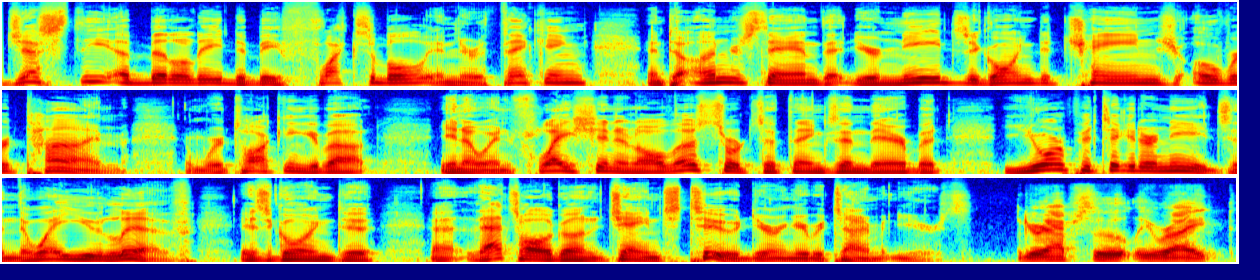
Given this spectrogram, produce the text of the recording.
just the ability to be flexible in your thinking and to understand that your needs are going to change over time. And we're talking about, you know, inflation and all those sorts of things in there, but your particular needs and the way you live is going to, uh, that's all going to change too during your retirement years. You're absolutely right.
